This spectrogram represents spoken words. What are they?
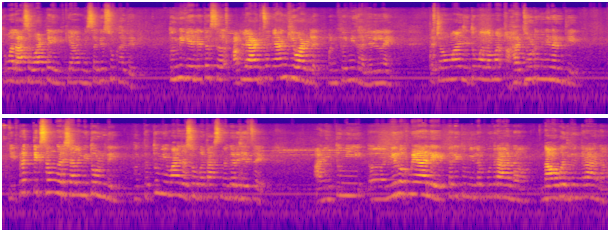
तुम्हाला असं वाटेल की आम्ही सगळे सुखात आहेत. तुम्ही गेले तसं आपल्या अडचणी आणखी वाढल्यात पण कमी झालेलं नाही. त्याच्यामुळे माझी तुम्हाला म- हात जोडून विनंती आहे की प्रत्येक संघर्षाला मी तोंड देईन. फक्त तुम्ही माझ्यासोबत असणं गरजेचं आहे. आणि तुम्ही निरोप मिळाले तरी तुम्ही लपून राहणं नाव बदलून राहणं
